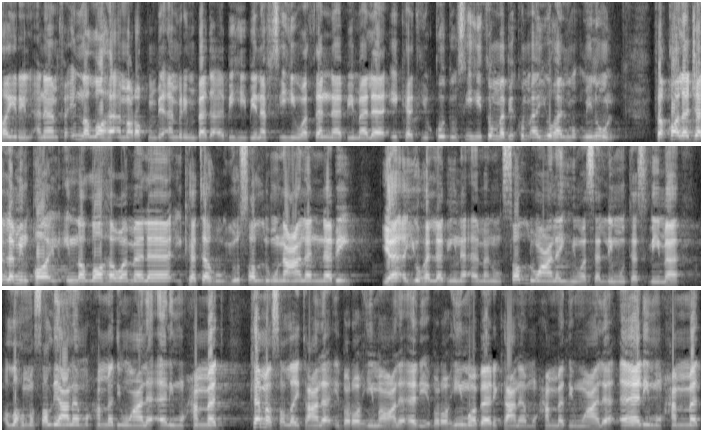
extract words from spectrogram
خير الأنام فإن الله أمركم بأمر بدأ به بنفسه وثنى بملائكة قدسه ثم بكم أيها المؤمنون فقال جل من قائل إن الله وملائكته يصلون على النبي يا أيها الذين آمنوا صلوا عليه وسلموا تسليما. اللهم صل على محمد وعلى آل محمد كما صليت على إبراهيم وعلى آل إبراهيم وبارك على محمد وعلى آل محمد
